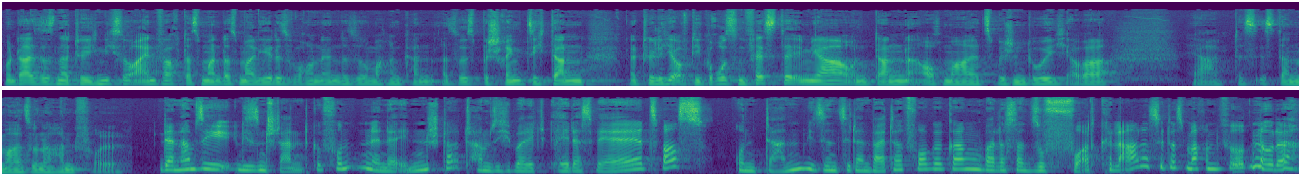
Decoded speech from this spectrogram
Und da ist es natürlich nicht so einfach, dass man das mal jedes Wochenende so machen kann. Also es beschränkt sich dann natürlich auf die großen Feste im Jahr und dann auch mal zwischendurch. Aber ja, das ist dann mal so eine Handvoll. Dann haben Sie diesen Stand gefunden in der Innenstadt, haben sich überlegt, hey, das wäre jetzt was. Und dann, wie sind Sie dann weiter vorgegangen? War das dann sofort klar, dass Sie das machen würden, oder?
